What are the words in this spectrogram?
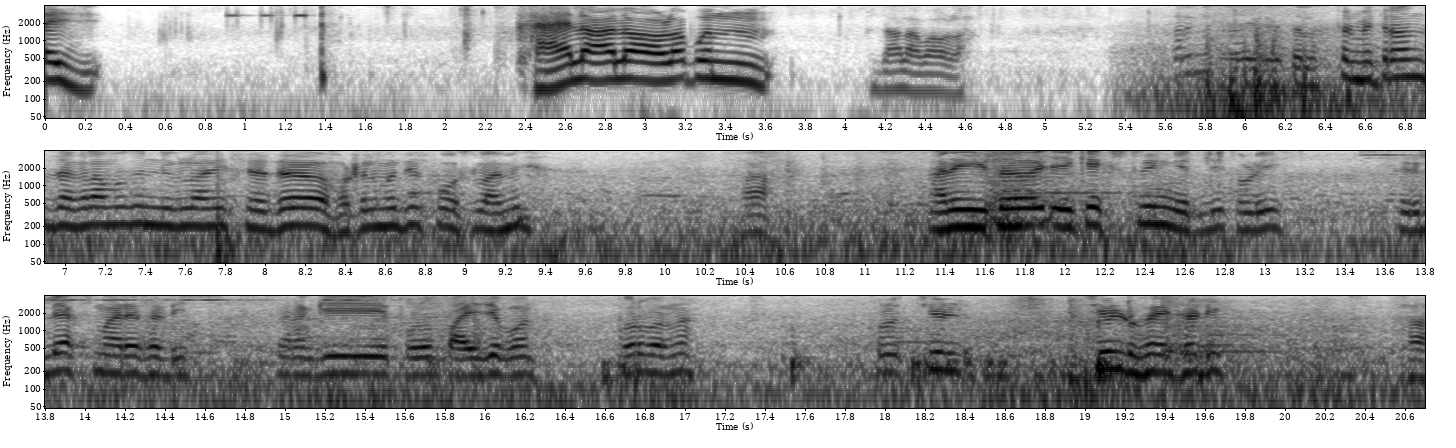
आहे जी. खायला आलो आवळा पण झाला बावळा. तर मित्रांनो जंगलामधून निघलो आणि सध्या हॉटेलमध्ये पोहोचलो आम्ही. हां. आणि इथं एक एक स्ट्रिंग घेतली थोडी रिलॅक्स मारायसाठी कारण की थोडं पाहिजे पण. बरोबर ना? थोडं चिल्ड चिल्ड व्हायसाठी. हां.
